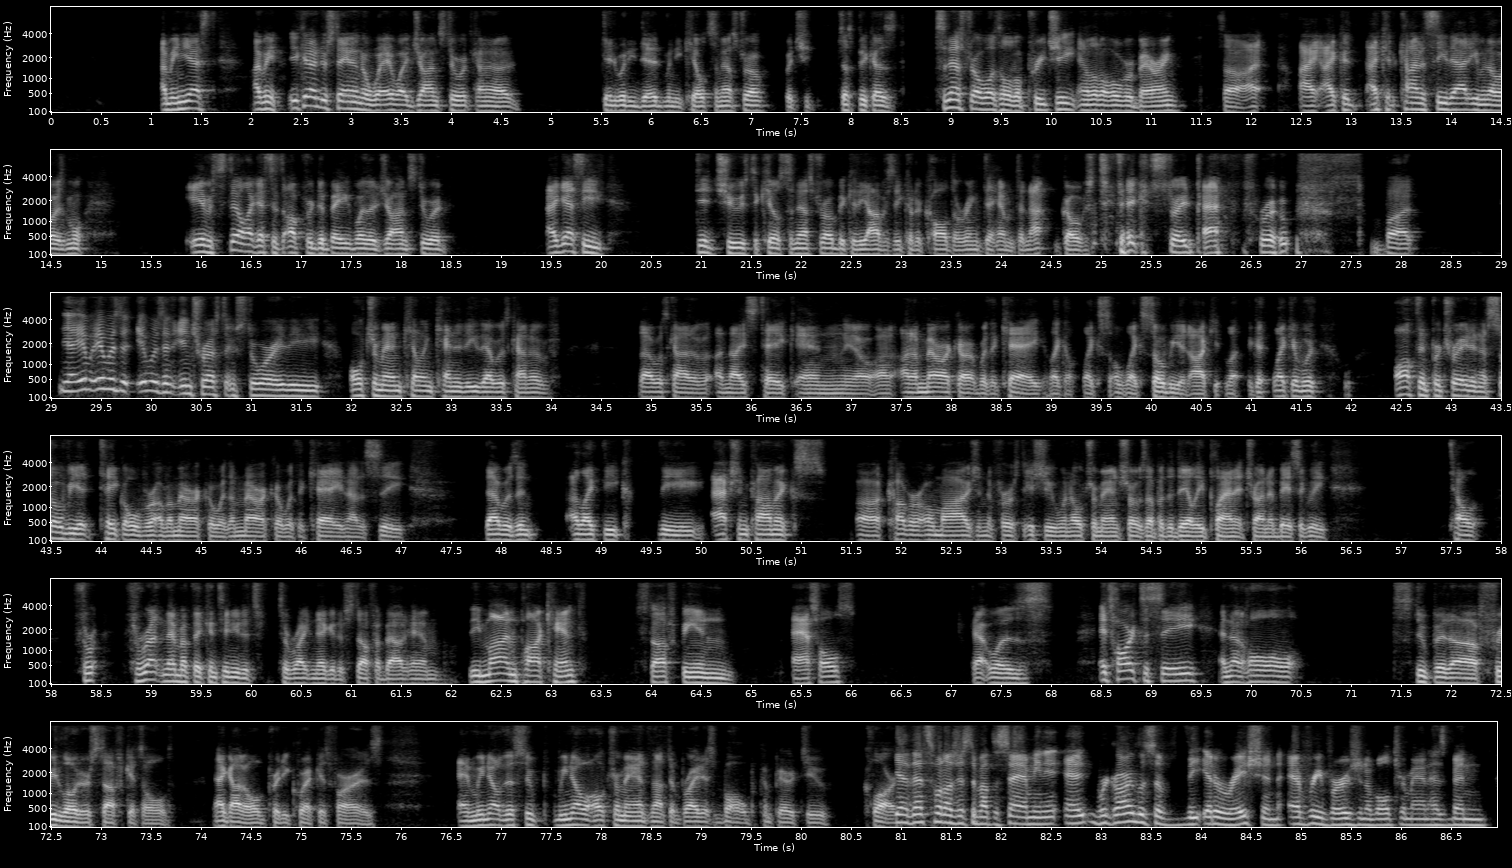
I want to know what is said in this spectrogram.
I mean, yes, I mean you can understand in a way why John Stewart kind of did what he did when he killed Sinestro, which just because Sinestro was a little preachy and a little overbearing. So I, I, I could I could kind of see that, even though it was more. It was still, I guess, it's up for debate whether John Stewart. I guess he did choose to kill Sinestro because he obviously could have called the ring to him to not go to take a straight path through. But yeah, it, it was it was an interesting story. The Ultraman killing Kennedy that was kind of that was kind of a nice take, and you know, on, on America with a K, like like like Soviet like, like it was often portrayed in a Soviet takeover of America with America with a K, not a C. That was in. I like the the Action Comics uh, cover homage in the first issue when Ultraman shows up at the Daily Planet, trying to basically tell th- threaten them if they continue to to write negative stuff about him. The Man Pa Kent stuff being assholes. That was it's hard to see, and that whole stupid uh, freeloader stuff gets old. That got old pretty quick as far as and we know this we know Ultraman's not the brightest bulb compared to Clark. Yeah, that's what I was just about to say. I mean, it, it, regardless of the iteration, every version of Ultraman has been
